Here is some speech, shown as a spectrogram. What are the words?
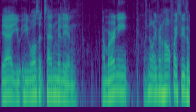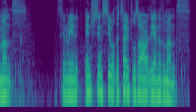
Yeah, you, he was at 10 million. And we're only, we're not even halfway through the month. It's going to be interesting to see what the totals are at the end of the month.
